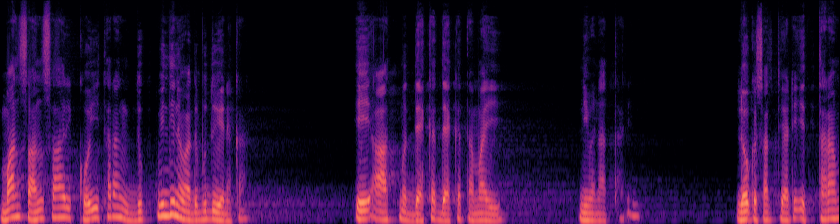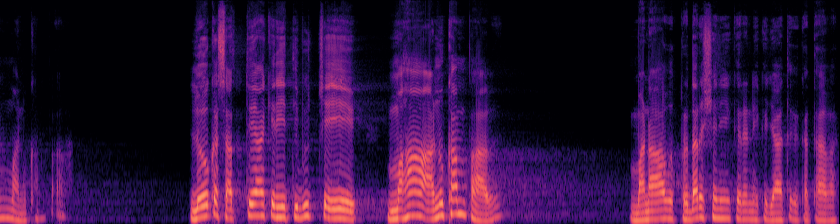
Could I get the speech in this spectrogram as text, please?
මන් සංසාරි කොයි තරං දුක්විඳිනවද බුදු වෙනකා. ඒ ආත්ම දැක දැක තමයි නිවනත් හරින්. ලෝක සත්වයට එත් තරම් අනුකම්පාව. ලෝක සත්වයා කෙරෙහි තිබුච්ච ඒ මහා අනුකම්පාව මනාව ප්‍රදර්ශනය කරන එක ජාතක කතාවක්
